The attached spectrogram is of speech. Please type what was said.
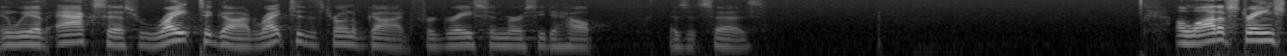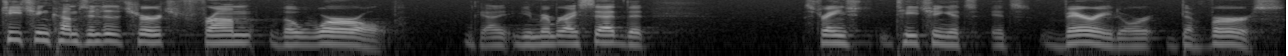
and we have access right to God, right to the throne of God for grace and mercy to help, as it says. A lot of strange teaching comes into the church from the world. Okay, you remember I said that strange teaching it's it's varied or diverse.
